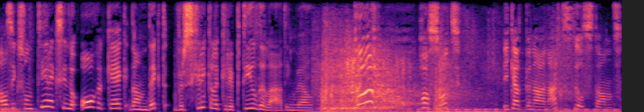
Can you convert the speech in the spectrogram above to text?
als ik zo'n T-rex in de ogen kijk, dan dekt verschrikkelijk reptiel de lading wel. Ah! Oh, zot. Ik had bijna een hartstilstand.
